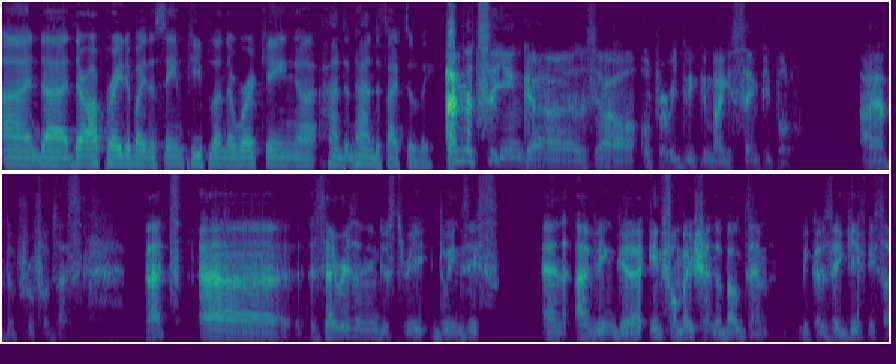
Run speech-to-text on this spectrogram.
and uh, they're operated by the same people and they're working uh, hand in hand effectively. I'm not saying uh, they are operated by the same people. I have no proof of this, but uh, there is an industry doing this and having uh, information about them because they give me some.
